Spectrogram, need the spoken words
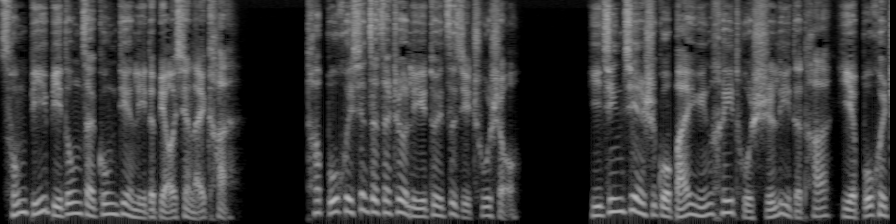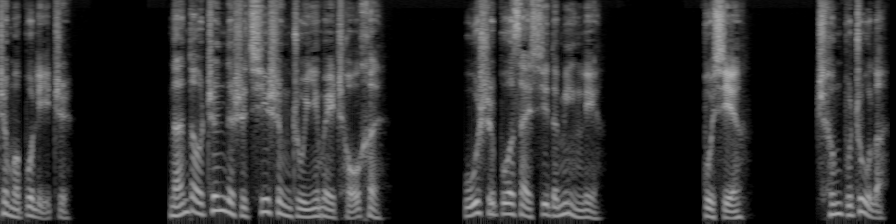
从比比东在宫殿里的表现来看。他不会现在在这里对自己出手，已经见识过白云黑土实力的他也不会这么不理智。难道真的是七圣柱因为仇恨无视波塞西的命令？不行，撑不住了。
